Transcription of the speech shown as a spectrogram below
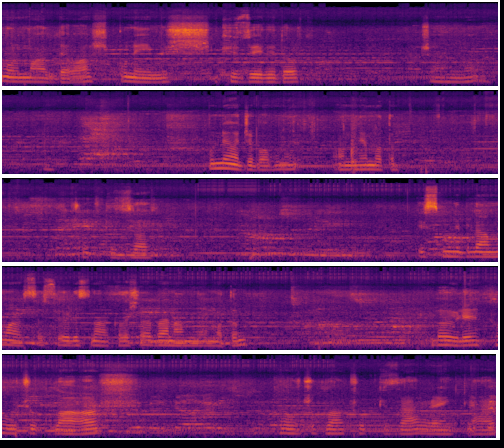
Normalde var. Bu neymiş? 254 canlı. Bu ne acaba? Bunu anlayamadım. Çok güzel. İsmini bilen varsa söylesin arkadaşlar. Ben anlayamadım. Böyle kauçuklar. Kauçuklar çok güzel renkler.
